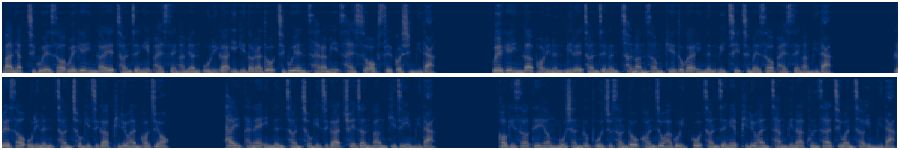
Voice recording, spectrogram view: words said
만약 지구에서 외계인과의 전쟁이 발생하면 우리가 이기더라도 지구엔 사람이 살 수 없을 것입니다. 외계인과 벌이는 미래 전쟁은 천왕성 궤도가 있는 위치쯤에서 발생합니다. 그래서 우리는 전초기지가 필요한 거죠. 타이탄에 있는 전초기지가 최전방 기지입니다. 거기서 대형 모션급 우주선도 건조하고 있고 전쟁에 필요한 장비나 군사 지원처입니다.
